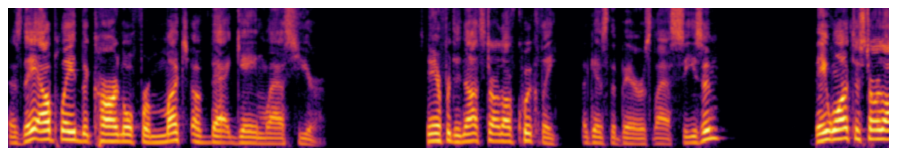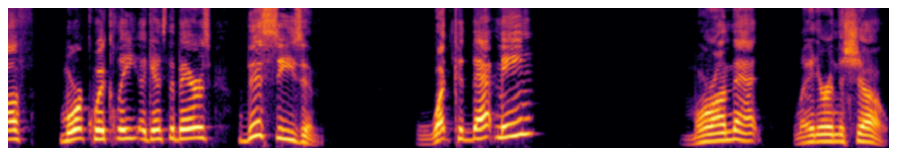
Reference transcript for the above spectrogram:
As they outplayed the Cardinal for much of that game last year. Stanford did not start off quickly against the Bears last season. They want to start off more quickly against the Bears this season. What could that mean? More on that later in the show.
